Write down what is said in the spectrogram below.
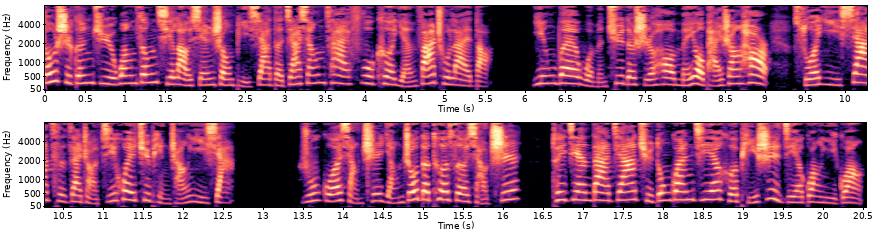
都是根据汪曾祺老先生笔下的家乡菜复刻研发出来的。因为我们去的时候没有排上号，所以下次再找机会去品尝一下。如果想吃扬州的特色小吃，推荐大家去东关街和皮市街逛一逛。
